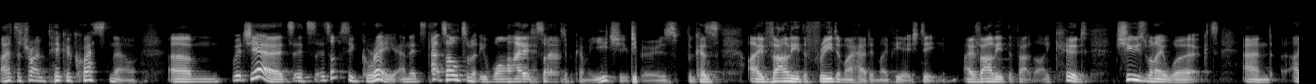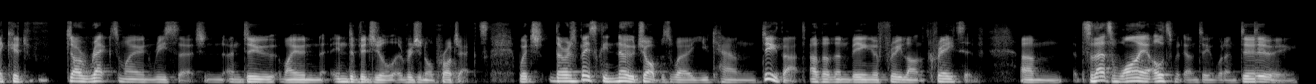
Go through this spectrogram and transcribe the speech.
I have to try and pick a quest now. Um, which yeah, it's it's it's obviously great. And it's that's ultimately why I decided to become a YouTuber, is because I value the freedom I had in my PhD. I valued the fact that I could choose when I worked and I could direct my own research and, and do my own individual original projects, which there is basically no jobs where you can do that other than being a freelance creative. Um, so that's why ultimately I'm doing what I'm doing.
